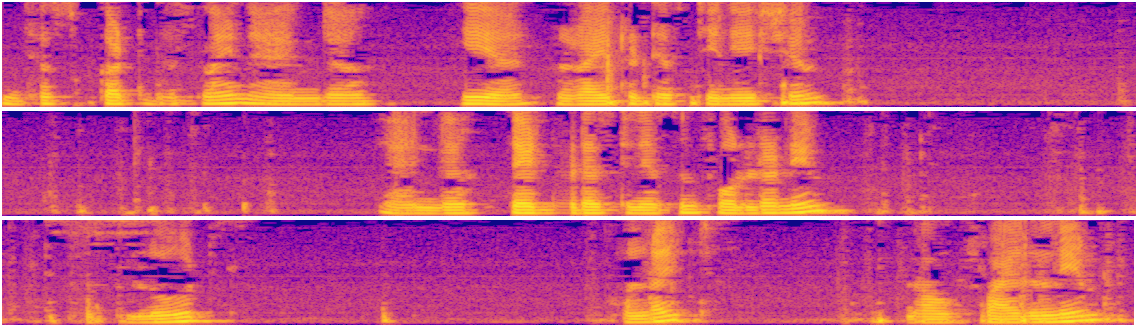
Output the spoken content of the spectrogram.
just cut this line and uh, here write a destination. And uh, set the destination folder name. Upload. All right now file name.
